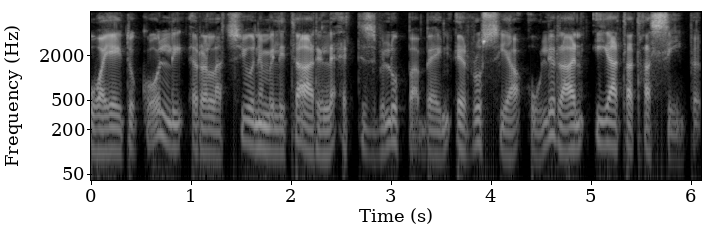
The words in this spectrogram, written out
Huwa jgħid ukoll li r-relazzjoni militari li qed tiżviluppa bejn ir-Russja u l-Iran hija ta' tħassib.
